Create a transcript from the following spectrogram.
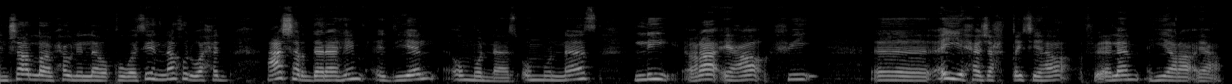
إن شاء الله بحول الله وقوته ناخذ واحد عشر دراهم ديال أم الناس. أم الناس اللي رائعة في آه، أي حاجة حطيتيها فعلا هي رائعة.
